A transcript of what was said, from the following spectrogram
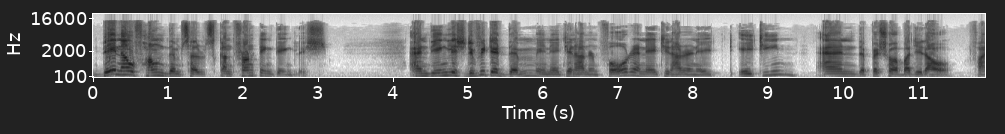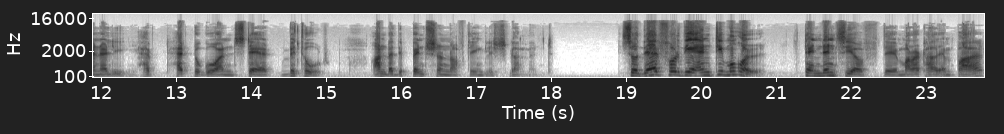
they now found themselves confronting the English. And the English defeated them in 1804 and 1818, and the Peshwa Bajirao finally have, had to go and stay at Bithur under the pension of the English government. So therefore the anti-Mughal tendency of the Maratha Empire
